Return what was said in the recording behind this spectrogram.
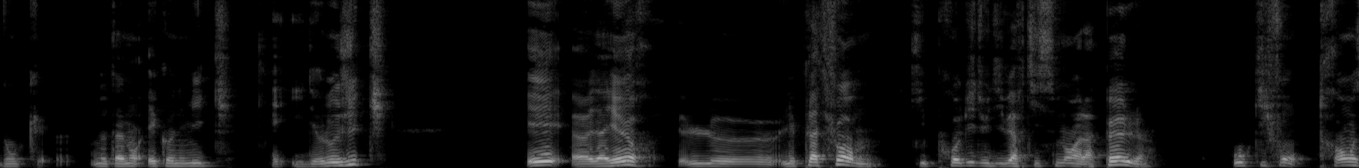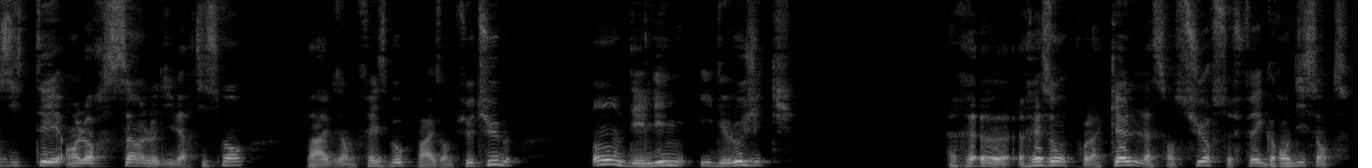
donc notamment économiques et idéologiques. Et euh, d'ailleurs, les plateformes qui produisent du divertissement à l'appel, ou qui font transiter en leur sein le divertissement, par exemple Facebook, par exemple YouTube, ont des lignes idéologiques. Euh, raison pour laquelle la censure se fait grandissante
